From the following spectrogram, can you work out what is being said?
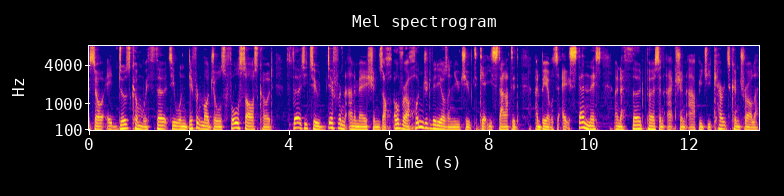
So it does come with 31 different modules, full source code, 32 different animations, over 100 videos on YouTube to get you started and be able to extend this and a third person action RPG character controller.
